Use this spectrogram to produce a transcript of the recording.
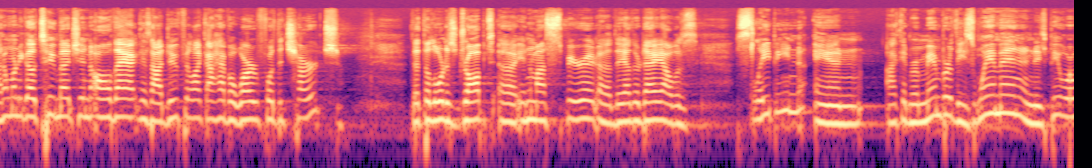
I don't want to go too much into all that because I do feel like I have a word for the church that the Lord has dropped uh, my spirit. Uh, the other day, I was sleeping and I can remember these women and these people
